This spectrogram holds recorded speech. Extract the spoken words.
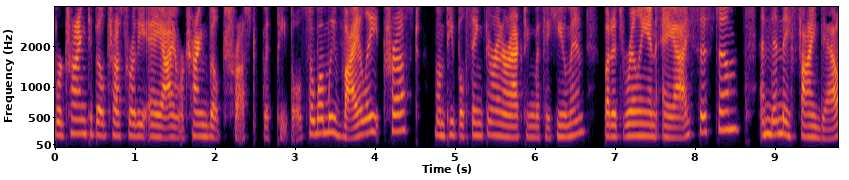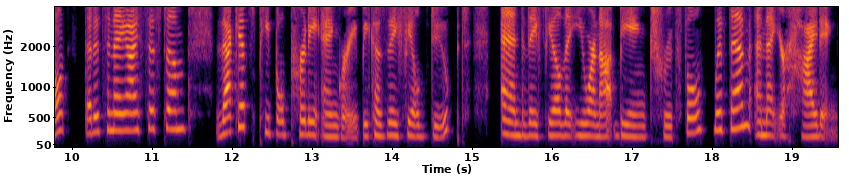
we're trying to build trustworthy AI and we're trying to build trust with people. So when we violate trust, when people think they're interacting with a human, but it's really an AI system, and then they find out that it's an AI system, that gets people pretty angry because they feel duped and they feel that you are not being truthful with them and that you're hiding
